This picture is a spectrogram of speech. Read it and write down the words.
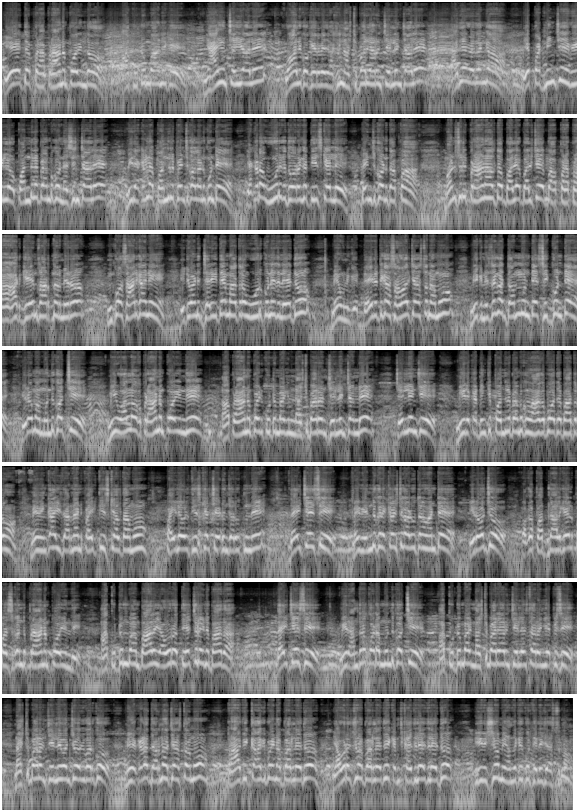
ఏదైతే ప్రా- ప్రాణం పోయిందో ఆ కుటుంబానికి న్యాయం చేయాలి వాళ్ళకి ఒక ఇరవై లక్షలు నష్టపరిహారం చెల్లించాలి. అదే విధంగా ఇప్పటి నుంచి వీళ్ళు పందుల పెంపకం నశించాలి. మీరు ఎక్కడైనా పందులు పెంచుకోవాలనుకుంటే ఎక్కడో ఊరికి దూరంగా తీసుకెళ్ళి పెంచుకోండి తప్ప మనుషులు ప్రాణాలతో బలే బలిచే గేమ్స్ ఆడుతున్నారు మీరు. ఇంకోసారి కానీ ఇటువంటి జరిగితే మాత్రం ఊరుకునేది లేదు. మేము డైరెక్ట్గా సవాల్ చేస్తున్నాము. మీకు నిజంగా దమ్ము ఉంటే సిగ్గుంటే ఈరోజు మా ముందుకొచ్చి మీ వల్ల ఒక ప్రాణం పోయింది. ఆ ప్రాణం పోయిన కుటుంబానికి నష్టపరిహారం చెల్లించండి. చెల్లించి మీరు ఇక్కడ నుంచి పందుల పెంపకం ఆగపోతే మాత్రం మేము ఇంకా ఈ ధర్నాన్ని పైకి తీసుకెళ్తాము. పై లెవెల్ తీసుకెళ్ళి చేయడం జరుగుతుంది. దయచేసి మేము ఎందుకు రిక్వెస్ట్గా అడుగుతున్నాం అంటే ఈరోజు ఒక పద్నాలుగేళ్ళు పసుకొంది ప్రాణం పోయింది. ఆ కుటుంబం బాధ ఎవరో తీర్చలేని బాధ. దయచేసి మీరందరూ కూడా ముందుకొచ్చి ఆ కుటుంబానికి నష్టపరిహారం చెల్లిస్తారని చెప్పేసి నష్టపరిహారం చెల్లించే వరకు మేము ఎక్కడ ధర్నా చేస్తాము? ట్రాఫిక్ ఆగిపోయినా పర్లేదు. లేదు ఎవరు వచ్చినా పర్లేదు ఇక్కడి నుంచి కదిలేదు లేదు. ఈ విషయం మీ అందరికీ కూడా తెలియజేస్తున్నాం.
